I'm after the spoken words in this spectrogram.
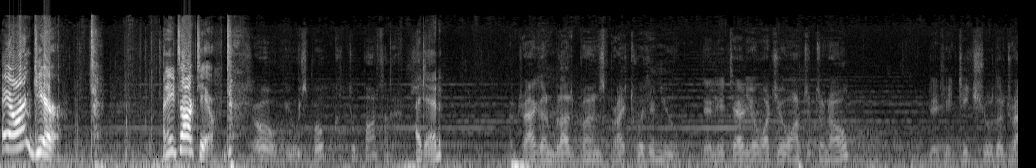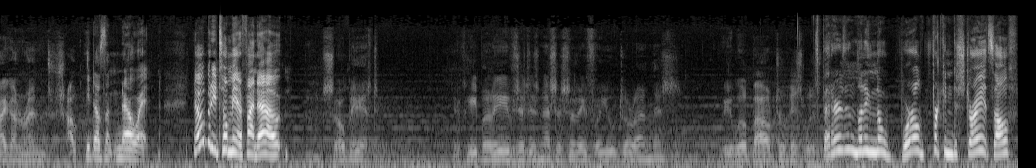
hey, Arngeir! I need to talk to you. So, to. I did. The dragon blood burns bright within you. Did he tell you what you wanted to know? Did he teach you the dragon rend shout? He doesn't know it. Nobody told me to find out. So be it. If he believes it is necessary for you to learn this, we will bow to his wisdom. Better than letting the world freaking destroy itself.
